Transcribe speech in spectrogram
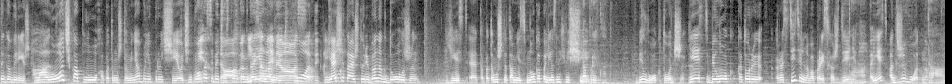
Ты говоришь, молочка плохо, потому что у меня были прыщи. Я очень плохо себя да, чувствовала, когда виниться ела на мясо. підходи. И я считаю, что ребенок должен есть это, потому что там есть много полезных вещей. Наприклад. Белок тот же. Есть белок, который растительного происхождения, а есть от животного.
